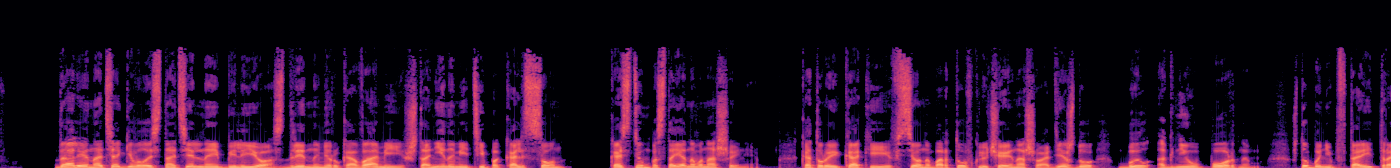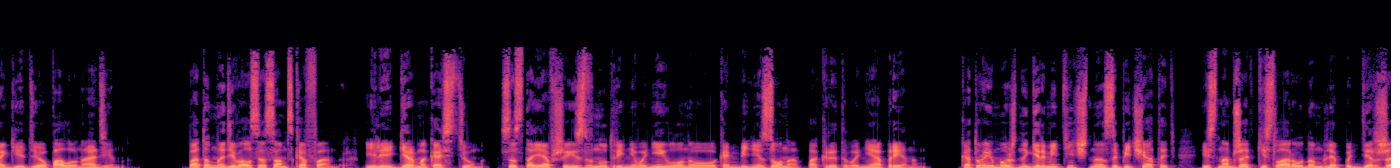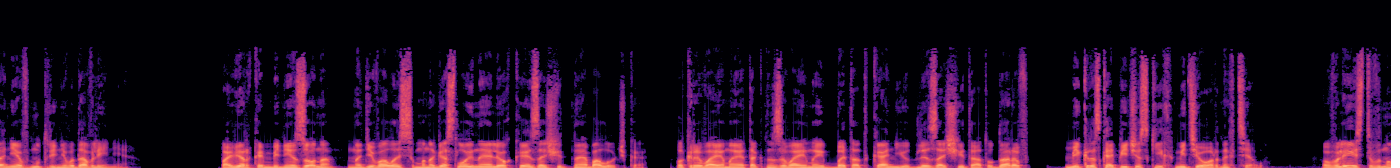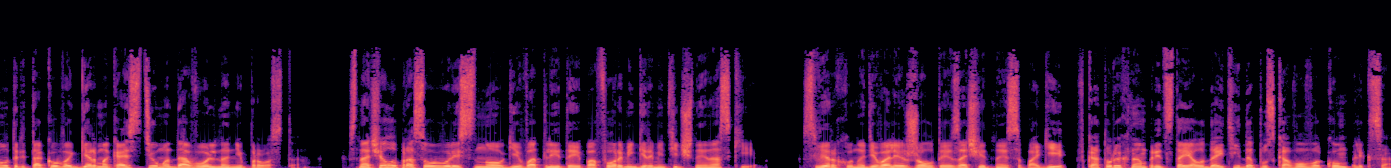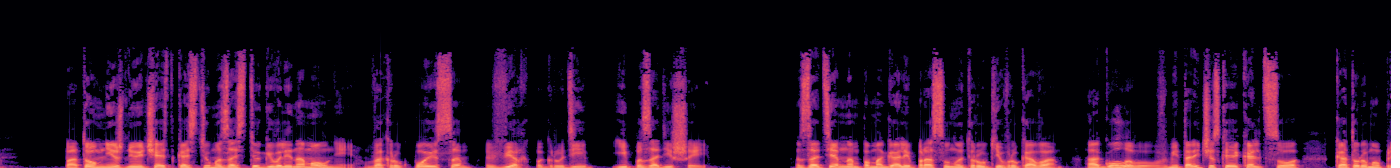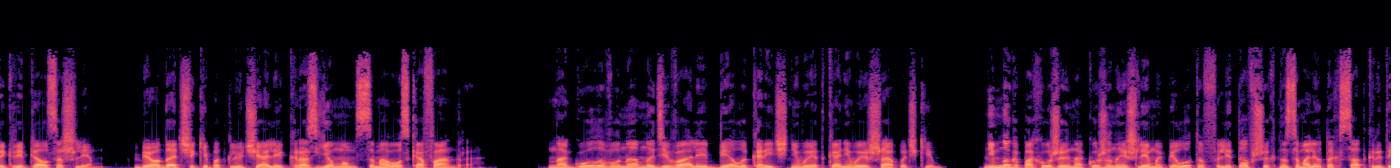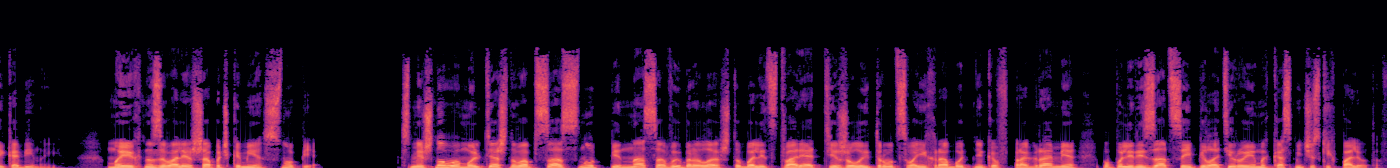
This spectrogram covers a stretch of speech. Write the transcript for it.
Далее натягивалось нательное белье с длинными рукавами и штанинами типа кальсон, Костюм постоянного ношения, который, как и все на борту, включая нашу одежду, был огнеупорным, чтобы не повторить трагедию Аполлона-1. Потом надевался сам скафандр, или гермокостюм, состоявший из внутреннего нейлонового комбинезона, покрытого неопреном, который можно герметично запечатать и снабжать кислородом для поддержания внутреннего давления. Поверх комбинезона надевалась многослойная легкая защитная оболочка, покрываемая так называемой бета-тканью для защиты от ударов микроскопических метеорных тел. Влезть внутрь такого гермокостюма довольно непросто. Сначала просовывались ноги в отлитые по форме герметичные носки. Сверху надевали желтые защитные сапоги, в которых нам предстояло дойти до пускового комплекса. Потом нижнюю часть костюма застегивали на молнии, вокруг пояса, вверх по груди и позади шеи. Затем нам помогали просунуть руки в рукава, а голову — в металлическое кольцо, к которому прикреплялся шлем. Биодатчики подключали к разъемам самого скафандра. На голову нам надевали бело-коричневые тканевые шапочки, немного похожие на кожаные шлемы пилотов, летавших на самолетах с открытой кабиной. Мы их называли шапочками «Снупи». Смешного мультяшного пса Снуппи НАСА выбрала, чтобы олицетворять тяжелый труд своих работников в программе популяризации пилотируемых космических полетов.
